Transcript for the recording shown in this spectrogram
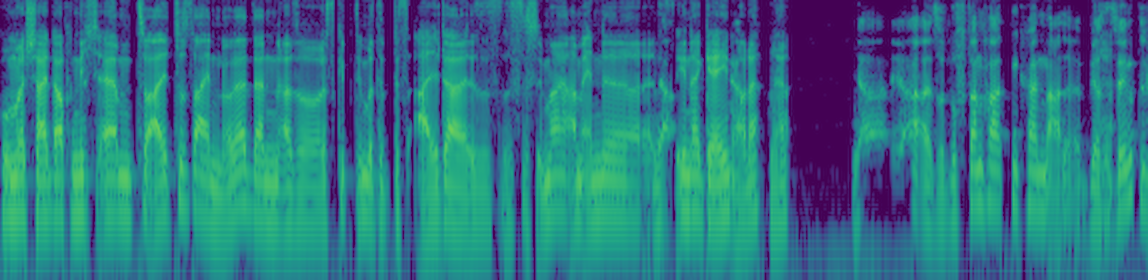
Und man scheint auch nicht ähm, zu alt zu sein, oder? Dann, also es gibt immer das Alter, es ist, es ist immer am Ende das ja. Inner Game, ja. oder? Ja. ja, ja, also Luft anhalten können alle. Wir, sind, wir,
